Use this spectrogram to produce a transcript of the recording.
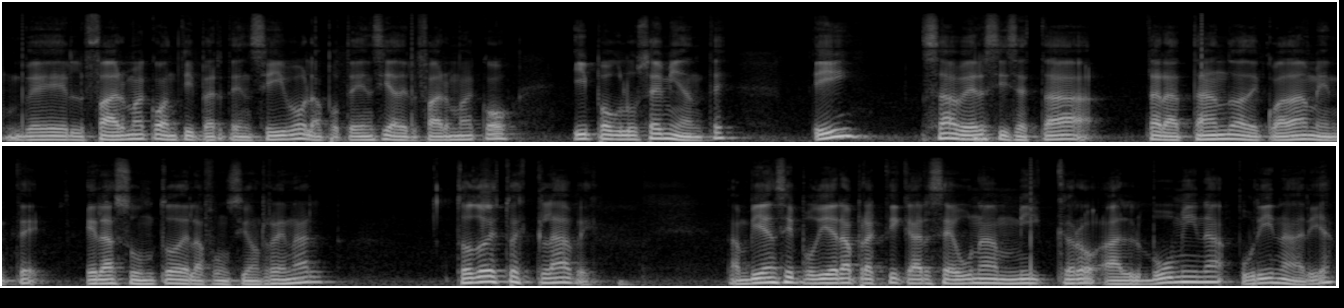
del fármaco antihipertensivo, la potencia del fármaco hipoglucemiante y saber si se está tratando adecuadamente el asunto de la función renal. Todo esto es clave. También si pudiera practicarse una microalbúmina urinaria,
